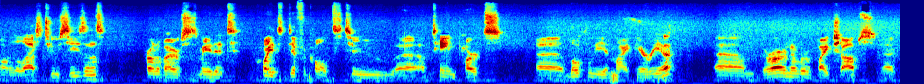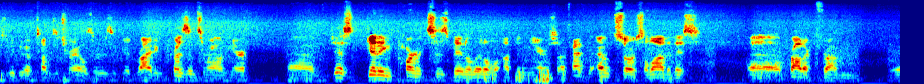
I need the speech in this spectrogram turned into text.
over the last two seasons. Coronavirus has made it quite difficult to uh, obtain parts uh, locally in my area. Um, there are a number of bike shops because uh, we do have tons of trails. There is a good riding presence around here. Um, just getting parts has been a little up in the air, so I've had to outsource a lot of this uh, product from uh,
